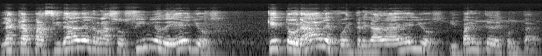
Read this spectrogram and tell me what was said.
La capacidad del raciocinio de ellos. ¿Qué Torah les fue entregada a ellos? Y pare usted de contar.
